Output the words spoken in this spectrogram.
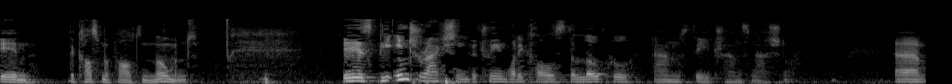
in the cosmopolitan moment is the interaction between what he calls the local and the transnational. Um,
